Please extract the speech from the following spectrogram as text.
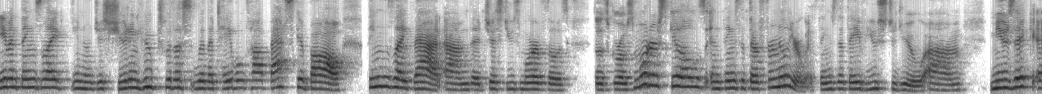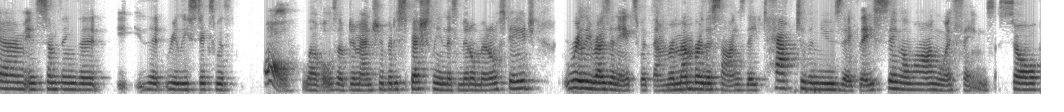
even things like you know just shooting hoops with us with a tabletop basketball, things like that um, that just use more of those those gross motor skills and things that they're familiar with, things that they've used to do. Um, music um, is something that that really sticks with all levels of dementia, but especially in this middle middle stage really resonates with them. Remember the songs, they tap to the music, they sing along with things. So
